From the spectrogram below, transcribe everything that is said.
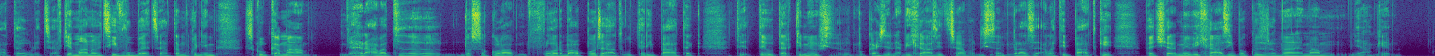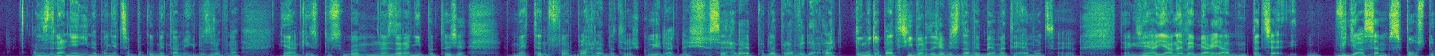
na té ulici. A v těch Mánovicích vůbec. Já tam chodím s klukama hrávat eh, do Sokola florbal pořád, úterý, pátek. Ty, ty úterky mi už po každé nevychází, třeba když jsem v Praze, ale ty pátky večer mi vychází, pokud zrovna nemám nějaké zranění nebo něco, pokud mi tam někdo zrovna nějakým způsobem nezraní, protože mi ten florbal hraje trošku jinak, než se hraje podle pravidel. Ale k tomu to patří, protože my si tam vybijeme ty emoce. Jo. Takže já, já nevím, já, já Petře, viděl jsem spoustu,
